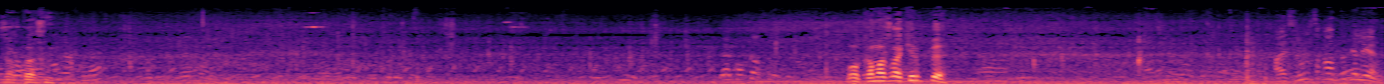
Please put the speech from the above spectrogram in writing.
сақтасын. О, КамАЗға кіріп пе? Қайсыңыз қатты келген.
